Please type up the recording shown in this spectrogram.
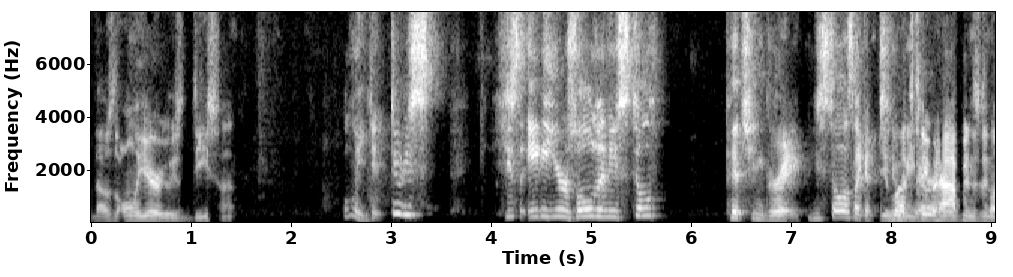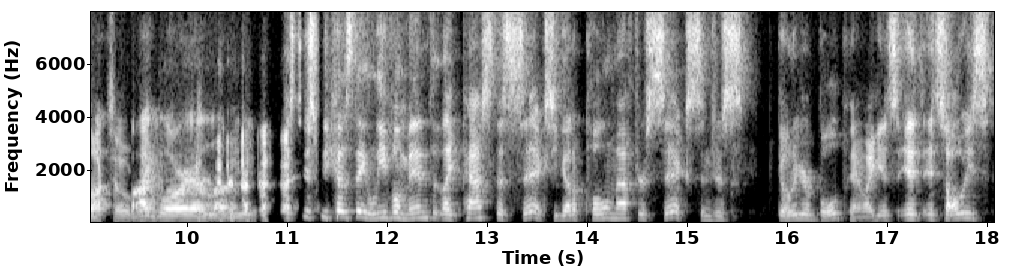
That was the only year he was decent. Holy dude, he's he's 80 years old and he's still pitching great. He still has like a two. Let's see what happens in Bye, October. Gloria. I love you. That's just because they leave him in to, like past the six. You got to pull him after six and just go to your bullpen. Like it's it, it's always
